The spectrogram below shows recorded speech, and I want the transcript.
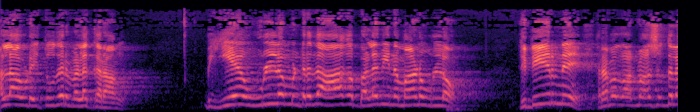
அல்லாஹ்வுடைய தூதர் விளக்குறாங்க ஏன் உள்ளம்ன்றது ஆக பலவீனமான உள்ளம். திடீர்னு ரமலான் மாசத்துல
